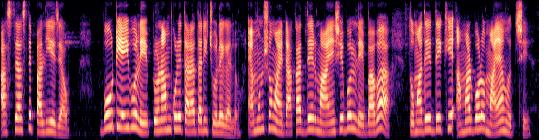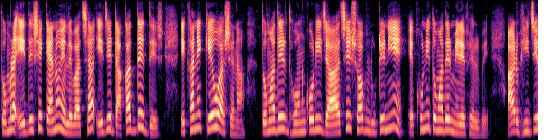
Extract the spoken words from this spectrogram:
আস্তে আস্তে পালিয়ে যাও। বউটি এই বলে প্রণাম করে তাড়াতাড়ি চলে গেল। এমন সময় ডাকাতদের মা এসে বললে, বাবা, তোমাদের দেখে আমার বড় মায়া হচ্ছে। তোমরা এ দেশে কেন এলে বাছা? এ যে ডাকাতদের দেশ, এখানে কেউ আসে না। তোমাদের ধনকড়ি যা আছে সব লুটে নিয়ে এখনই তোমাদের মেরে ফেলবে। আর ভিজে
